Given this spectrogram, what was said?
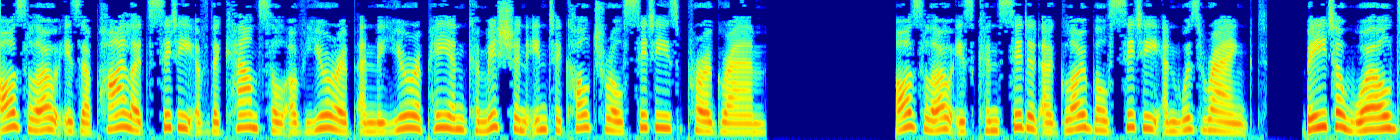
Oslo is a pilot city of the Council of Europe and the European Commission Intercultural Cities Programme. Oslo is considered a global city and was ranked Beta World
